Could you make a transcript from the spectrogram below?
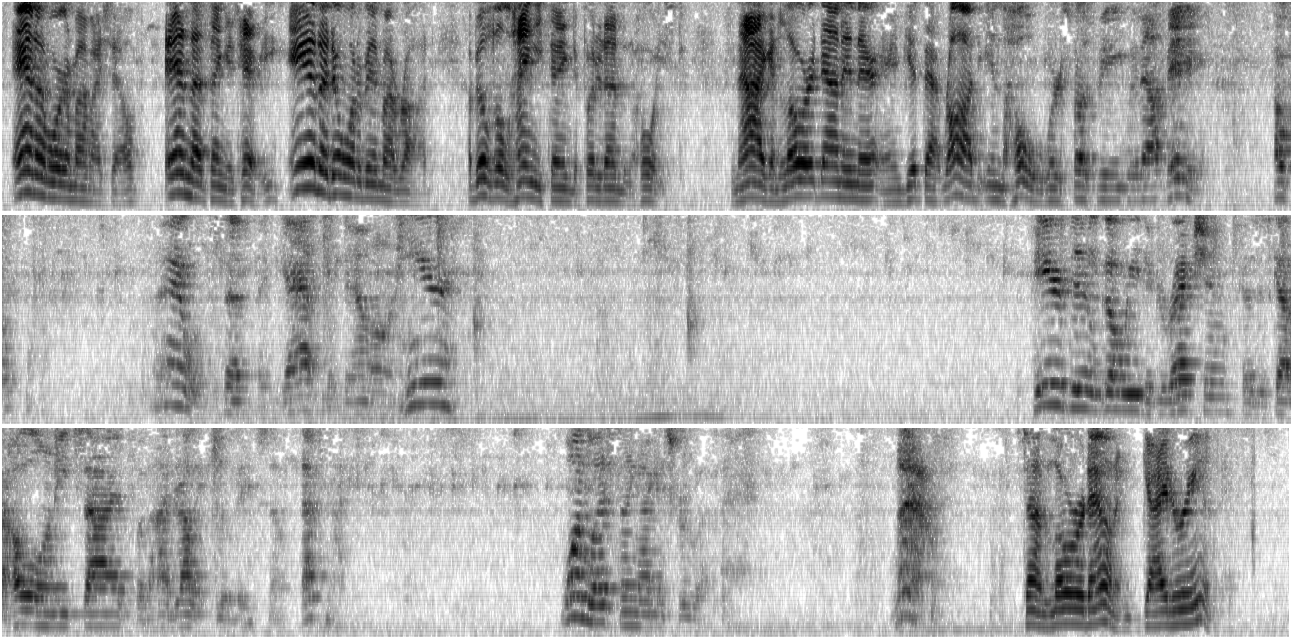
and I'm working by myself, and that thing is heavy, and I don't want to bend my rod, I built a little hangy thing to put it under the hoist. So now I can lower it down in there and get that rod in the hole where it's supposed to be without bending it. Hopefully. Now we'll set the gasket down on here. Appears that it'll go either direction because it's got a hole on each side for the hydraulic fluid. So that's nice. One less thing I can screw up. Now, it's time to lower her down and guide her in.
